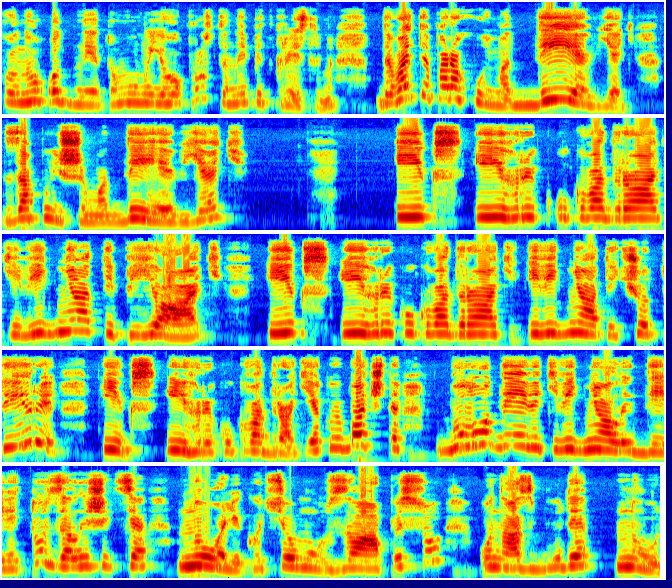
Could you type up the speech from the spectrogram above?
воно одне, тому ми його просто не підкреслюємо. Давайте порахуємо. 9 запишемо 9 xy у квадраті, відняти 5 xy у квадраті і відняти 4xy у квадраті. Як ви бачите, було 9, відняли 9, тут залишиться нолік. У цьому запису у нас буде 0.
